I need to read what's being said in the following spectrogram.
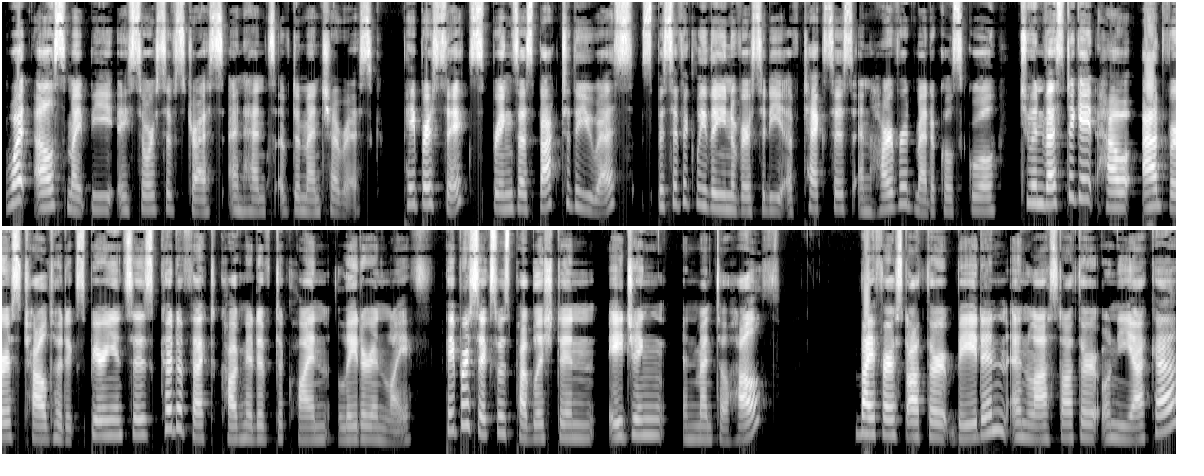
What else might be a source of stress and hence of dementia risk? Paper 6 brings us back to the US, specifically the University of Texas and Harvard Medical School, to investigate how adverse childhood experiences could affect cognitive decline later in life. Paper 6 was published in Aging and Mental Health by first author Baden and last author Onyeka,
